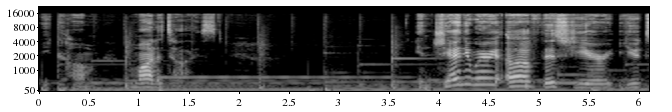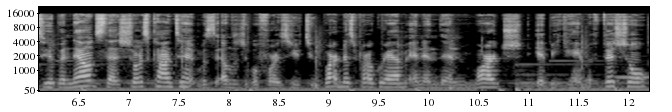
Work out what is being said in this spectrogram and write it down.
become monetized. In January of this year, YouTube announced that Shorts content was eligible for its YouTube Partners program, and, in then March it became official,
